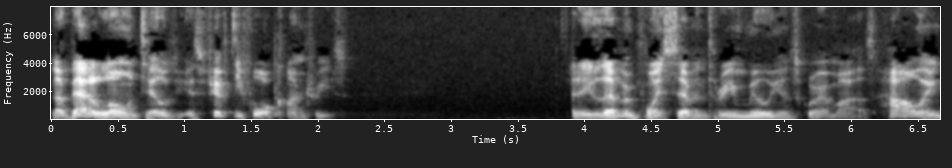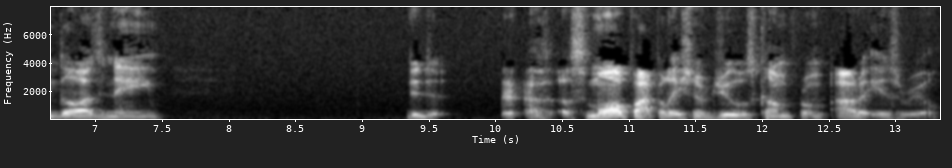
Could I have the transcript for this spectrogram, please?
Now, that alone tells you it's 54 countries and 11.73 million square miles. How in God's name did a, a small population of Jews come from out of Israel?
